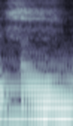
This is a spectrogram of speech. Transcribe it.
guys.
